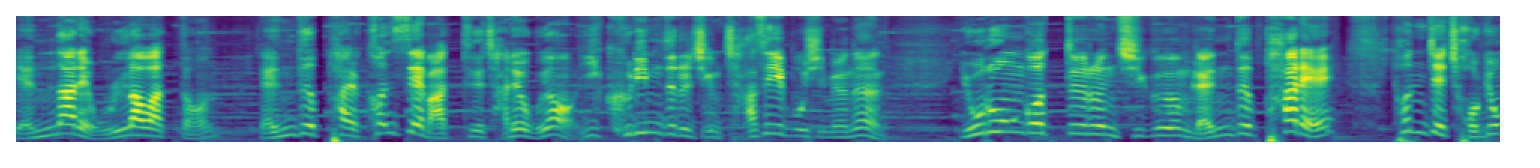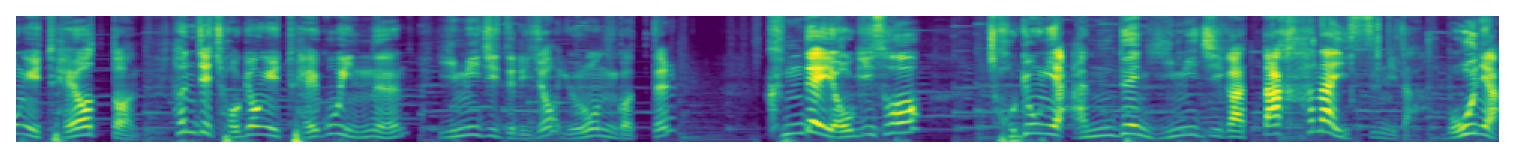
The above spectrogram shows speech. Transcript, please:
옛날에 올라왔던 랜드팔 컨셉 아트 자료고요. 이 그림들을 지금 자세히 보시면은 요런 것들은 지금 랜드 8에 현재 적용이 되었던 현재 적용이 되고 있는 이미지들이죠. 요런 것들. 근데 여기서 적용이 안 된 이미지가 딱 하나 있습니다. 뭐냐?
